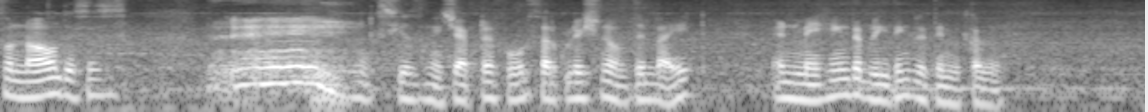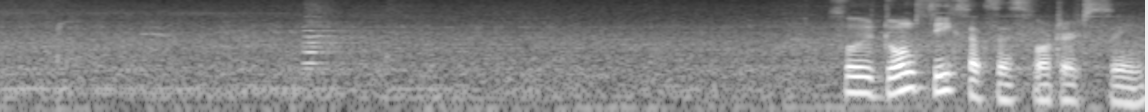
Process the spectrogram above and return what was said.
So now this is excuse me chapter 4 circulation of the light and making the breathing rhythmical. So you don't seek success what it's saying.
